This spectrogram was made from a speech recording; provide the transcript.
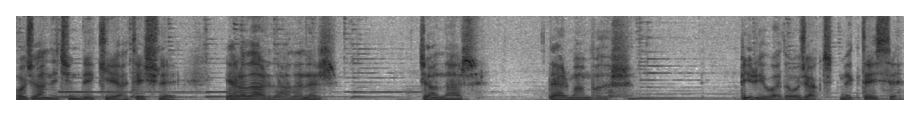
Ocağın içindeki ateşle yaralar dağlanır, canlar derman bulur. Bir yuvada ocak tütmekteyse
